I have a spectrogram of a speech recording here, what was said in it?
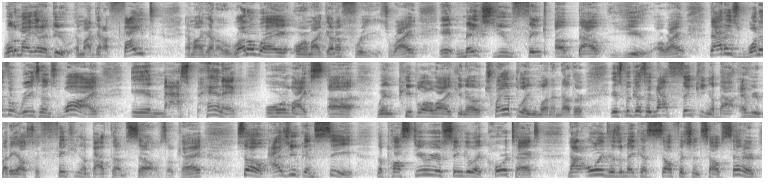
What am I gonna do? Am I gonna fight? Am I gonna run away or am I gonna freeze, right? It makes you think about you, all right? That is one of the reasons why in mass panic or like uh, when people are like, you know, trampling one another, it's because they're not thinking about everybody else, they're thinking about themselves, okay? So as you can see, the posterior cingulate cortex, not only does it make us selfish and self-centered,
